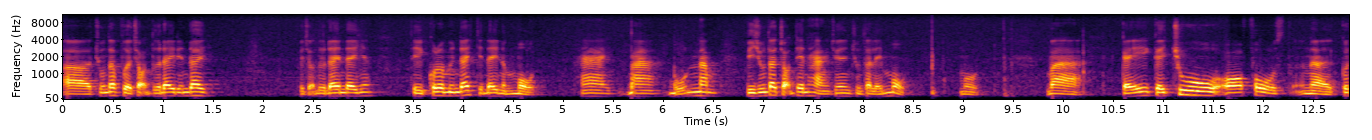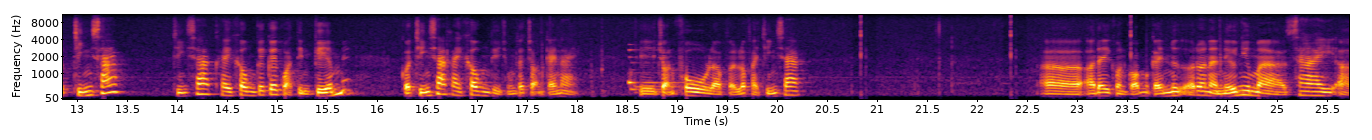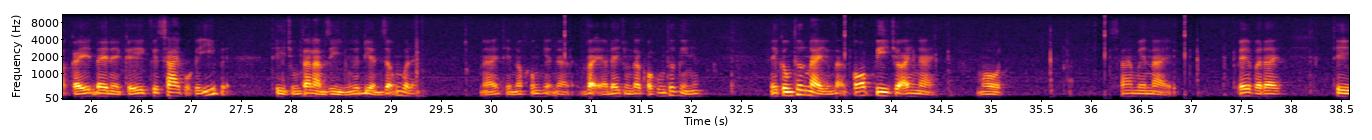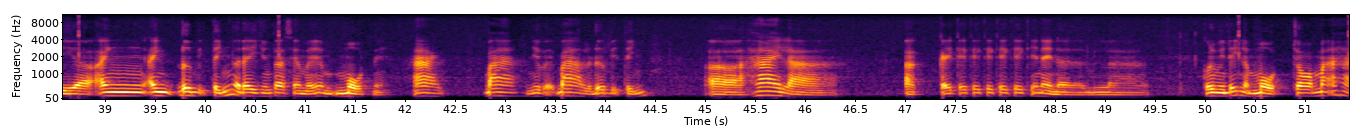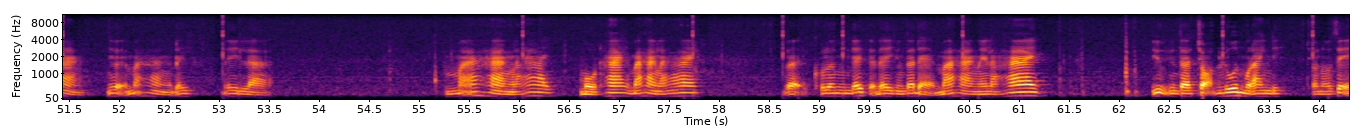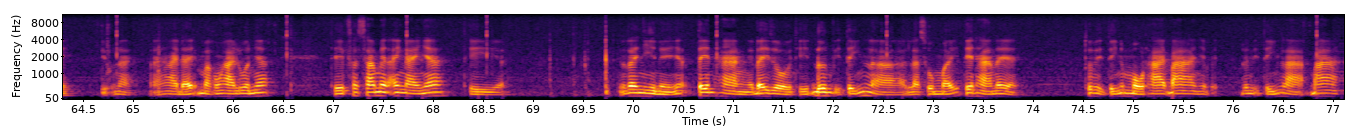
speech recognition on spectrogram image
uh, chúng ta vừa chọn từ đây đến đây vừa chọn từ đây đến đây nhé. Thì column index thì đây là 1 2 3 4 5 vì chúng ta chọn tên hàng cho nên chúng ta lấy 1 1 và cái cái true or false là có chính xác chính xác hay không cái kết quả tìm kiếm ấy, có chính xác hay không thì chúng ta chọn cái này. Thì chọn false là phải nó phải chính xác. À, ở đây còn có một cái nữa đó là nếu như mà sai ở cái đây này cái cái sai của cái if ấy, thì chúng ta làm gì? Chúng ta điền rỗng vào đây. Đấy thì nó không hiện ra. Vậy ở đây chúng ta có công thức gì nhé. Thì công thức này chúng ta copy cho anh này. Một sang bên này paste vào đây thì à, anh anh đơn vị tính ở đây chúng ta sẽ mấy một này hai ba như vậy ba là đơn vị tính. Uh, hai là à, cái cái cái cái cái cái cái này là là column index là một cho mã hàng. Như vậy mã hàng ở đây đây là mã hàng là hai một hai mã hàng là hai. Vậy column index ở đây chúng ta để mã hàng này là hai. Ví dụ chúng ta chọn luôn một anh đi cho nó dễ. Ví dụ này hai đấy mà không hai luôn nhá. Thì sang bên anh này nhá thì chúng ta nhìn này nhé tên hàng ở đây rồi thì đơn vị tính là là số mấy? Tên hàng đây này. Đơn vị tính là một hai ba như vậy. Đơn vị tính là ba.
